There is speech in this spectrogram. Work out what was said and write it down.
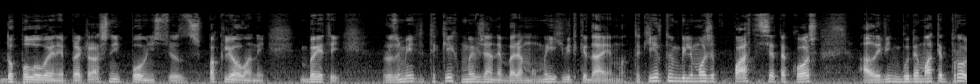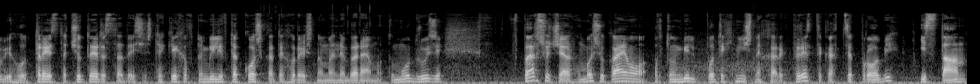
до половини, перекрашений повністю, зшпакльований, битий. Розумієте, таких ми вже не беремо, ми їх відкидаємо. Такий автомобіль може попастися також, але він буде мати пробігу 300-400 тисяч. Таких автомобілів також категорично ми не беремо. Тому, друзі, в першу чергу ми шукаємо автомобіль по технічних характеристиках, це пробіг і стан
